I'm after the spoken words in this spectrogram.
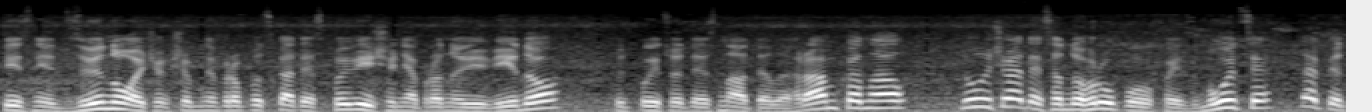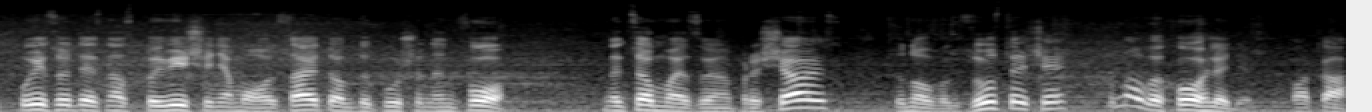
тисніть дзвіночок, щоб не пропускати сповіщення про нові відео. Підписуйтесь на телеграм-канал, долучайтеся до групи у Фейсбуці та підписуйтесь на сповіщення мого сайту Abduction.info. На цьому я з вами прощаюсь. До нових зустрічей, до нових оглядів. Пока.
